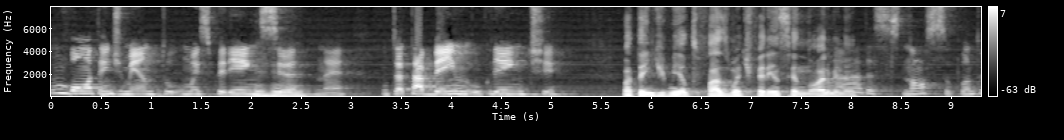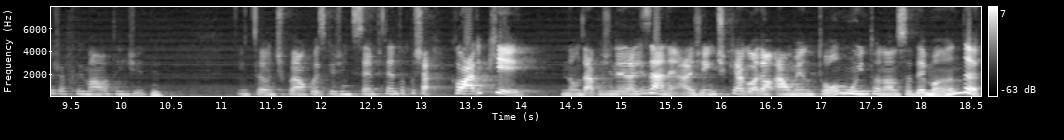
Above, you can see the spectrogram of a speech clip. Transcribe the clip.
Um bom atendimento, uma experiência, Uhum. né? Um tratar bem o cliente. O atendimento faz uma diferença enorme, né? Nada, nossa, o quanto eu já fui mal atendido. Então, tipo, é uma coisa que a gente sempre tenta puxar. Claro que não dá para generalizar, né? A gente que agora aumentou muito a nossa demanda,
